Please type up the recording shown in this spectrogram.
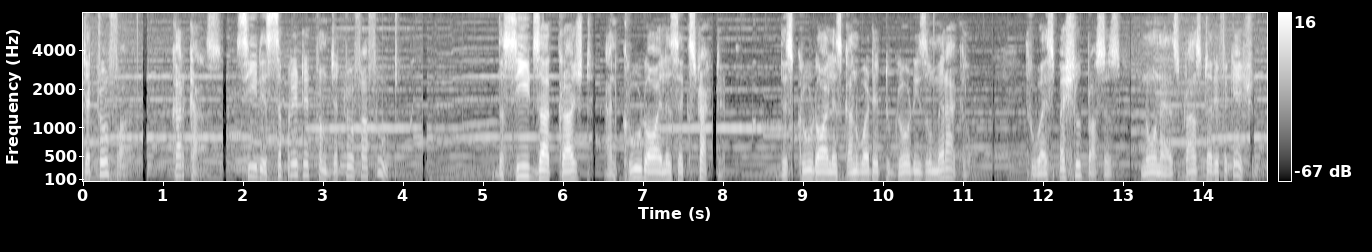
Jatropha curcas seed is separated from Jatropha fruit. The seeds are crushed and crude oil is extracted. This crude oil is converted to grow diesel miracle through a special process known as transesterification.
